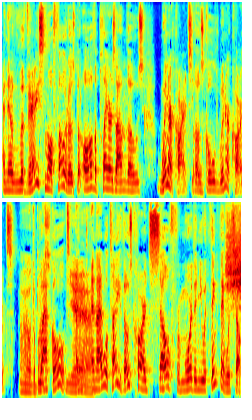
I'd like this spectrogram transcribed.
and they're very small photos, but all the players on those winner cards, those gold winner cards, Oh, the black golds. Yeah. And, and I will tell you, those cards sell for more than you would think they would sell.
